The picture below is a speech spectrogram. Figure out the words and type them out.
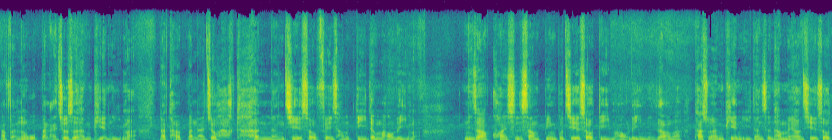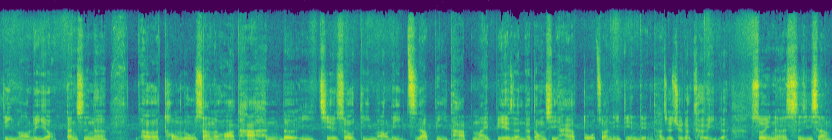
那反正我本来就是很便宜嘛，那他本来就很能接受非常低的毛利嘛。你知道快时尚并不接受低毛利，你知道吗？它虽然便宜，但是他没有接受低毛利哦。但是呢，呃，通路上的话，他很乐意接受低毛利，只要比他卖别人的东西还要多赚一点点，他就觉得可以了。所以呢，实际上。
